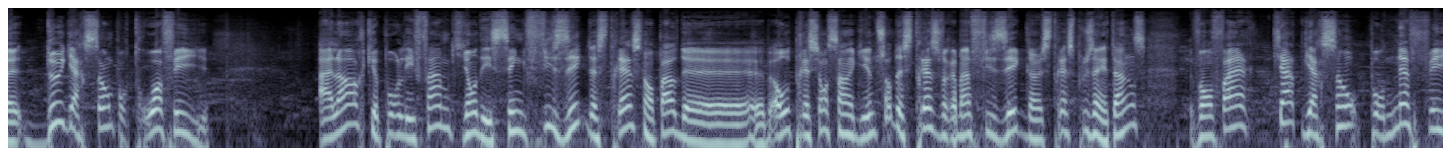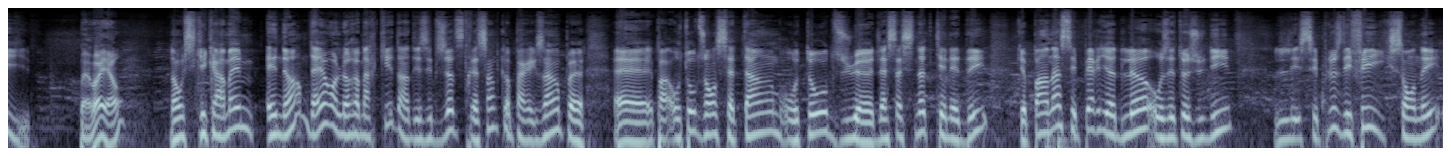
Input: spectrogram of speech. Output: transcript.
euh, deux garçons pour trois filles. Alors que pour les femmes qui ont des signes physiques de stress, on parle de euh, haute pression sanguine, une sorte de stress vraiment physique, d'un stress plus intense, vont faire quatre garçons pour neuf filles. Ben voyons. Donc, ce qui est quand même énorme. D'ailleurs, on l'a remarqué dans des épisodes stressants, comme par exemple euh, euh, autour du 11 septembre, autour du, euh, de l'assassinat de Kennedy, que pendant ces périodes-là, aux États-Unis, c'est plus des filles qui sont nées.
